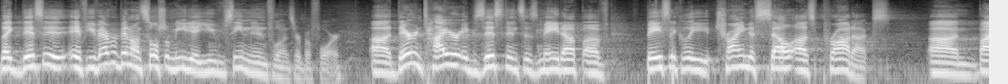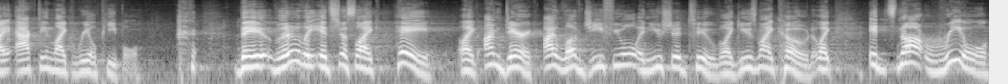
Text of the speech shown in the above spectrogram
Like this is, if you've ever been on social media, you've seen an influencer before. Uh, their entire existence is made up of basically trying to sell us products um, by acting like real people. they literally, it's just like, hey, like I'm Derek, I love G Fuel, and you should too. Like use my code. Like it's not real,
